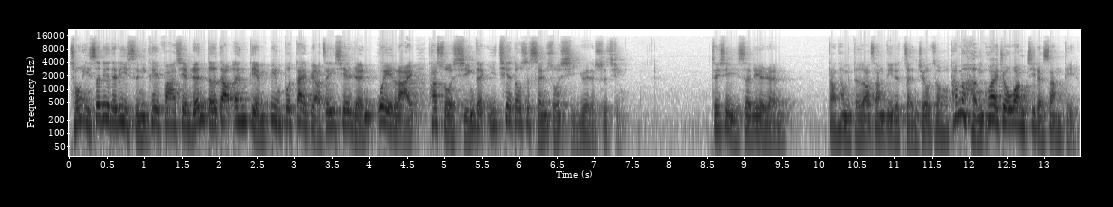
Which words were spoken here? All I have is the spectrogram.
从以色列的历史，你可以发现，人得到恩典，并不代表这一些人未来他所行的一切都是神所喜悦的事情。这些以色列人。当他们得到上帝的拯救之后，他们很快就忘记了上帝了。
